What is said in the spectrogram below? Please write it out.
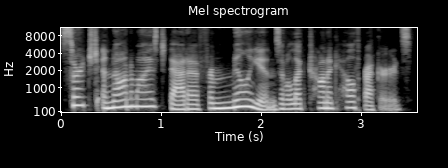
searched anonymized data from millions of electronic health records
